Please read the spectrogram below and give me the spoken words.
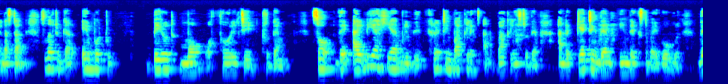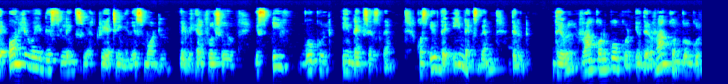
Understand? So that we are able to build more authority to them. So the idea here will be creating backlinks and backlinks to them and getting them indexed by Google. The only way these links we are creating in this model will be helpful to you is if Google indexes them. Because if they index them, they will, they will rank on Google. If they rank on Google,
